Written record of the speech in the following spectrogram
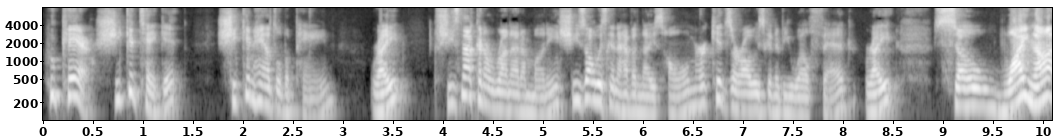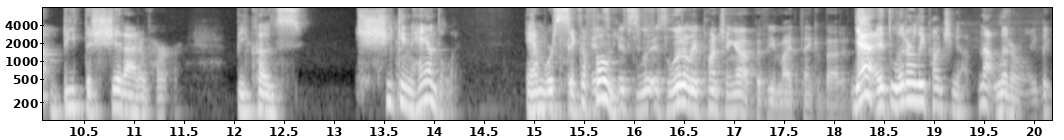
Who cares? She could take it. She can handle the pain, right? She's not going to run out of money. She's always going to have a nice home. Her kids are always going to be well fed, right? So why not beat the shit out of her? Because she can handle it. And we're sick of It's, phonies. it's, li- it's literally punching up, if you might think about it. yeah, it's literally punching up. Not literally, but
